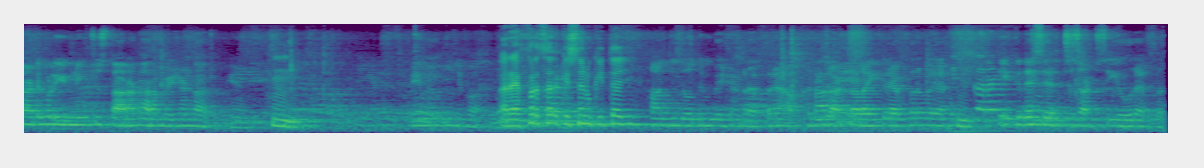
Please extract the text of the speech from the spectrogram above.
ਸਾਡੇ ਕੋਲ ਈਵਨਿੰਗ ਚ 17 18 ਪੇਸ਼ੈਂਟ ਆ ਚੁੱਕੇ ਹਨ ਹੂੰ। ਰੈਫਰ ਸਰ ਕਿਸੇ ਨੂੰ ਕੀਤਾ ਜੀ। ਹਾਂਜੀ ਦੋ ਤਿੰਨ ਪੇਸ਼ੈਂਟ ਰੈਫਰ ਹੈ ਅੱਖ ਦੀ ਸੱਟ ਵਾਲਾ ਇੱਕ ਰੈਫਰ ਹੋਇਆ। ਇੱਕ ਦੇ ਸਿਰ 'ਚ ਸੱਟ ਸੀ ਉਹ ਰੈਫਰ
